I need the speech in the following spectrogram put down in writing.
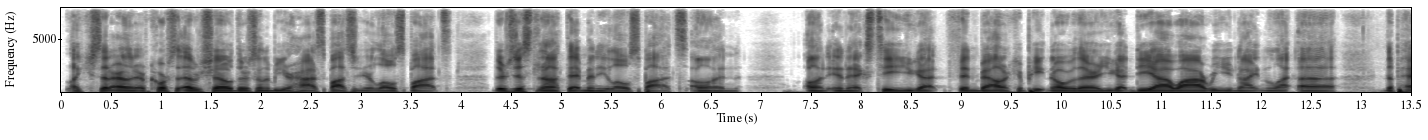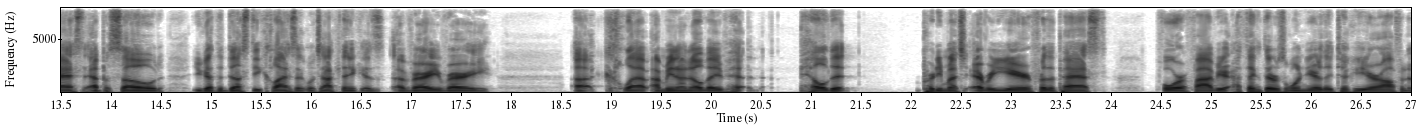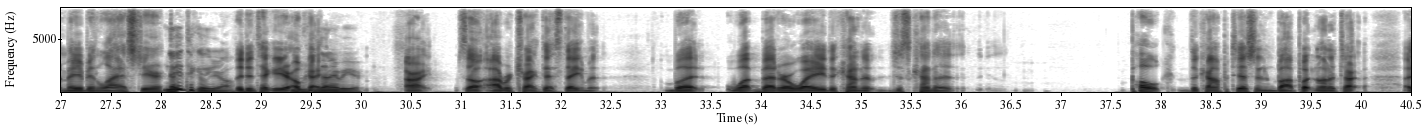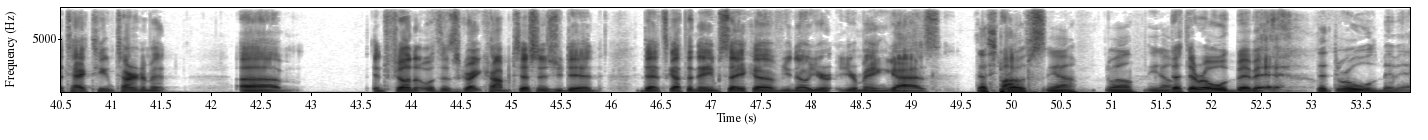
like you said earlier, of course, at every show there's going to be your high spots and your low spots. There's just not that many low spots on on NXT. You got Finn Balor competing over there. You got DIY reuniting uh, the past episode. You got the Dusty Classic, which I think is a very very uh, clever. I mean, I know they've he- held it pretty much every year for the past four or five years. I think there was one year they took a year off, and it may have been last year. No, you take a year off. They didn't take a year. Okay, done every year. all right. So I retract that statement. But what better way to kind of just kind of poke the competition by putting on a, tar- a tag team tournament um, and filling it with as great competition as you did that's got the namesake of, you know, your your main guys. That's Pops. gross. Yeah. Well, you know That they're old, baby. that the road, baby.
